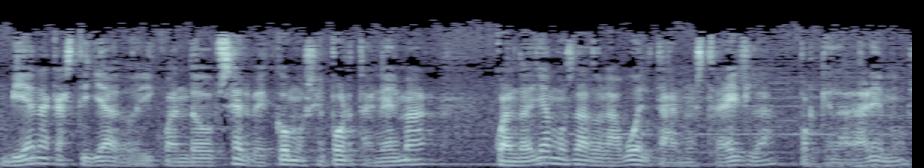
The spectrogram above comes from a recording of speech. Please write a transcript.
bien acastillado y cuando observe cómo se porta en el mar, cuando hayamos dado la vuelta a nuestra isla, porque la daremos,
